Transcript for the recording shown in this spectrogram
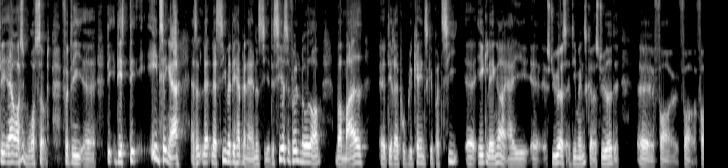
det er også morsomt, fordi øh, det, det, det, en ting er, altså lad, lad os sige, hvad det her blandt andet siger. Det siger selvfølgelig noget om, hvor meget øh, det republikanske parti øh, ikke længere er i øh, styres af de mennesker, der styrede det øh, for, for, for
